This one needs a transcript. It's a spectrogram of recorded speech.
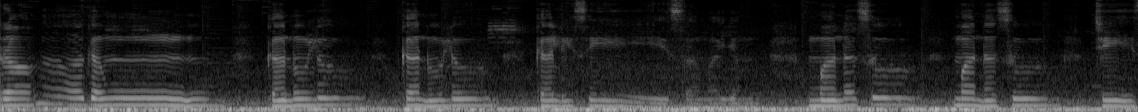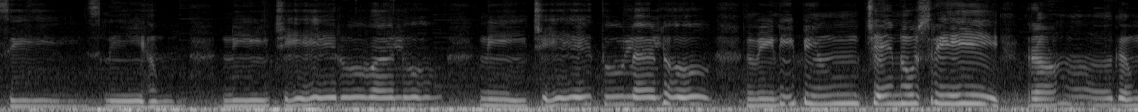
రాగం. కనులు కనులు కలిసి సమయం. మనసు మనసు చేసి స్నేహం. నీ చేరువలు నీ చేతులలో వినిపించెను శ్రీ రాగం.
